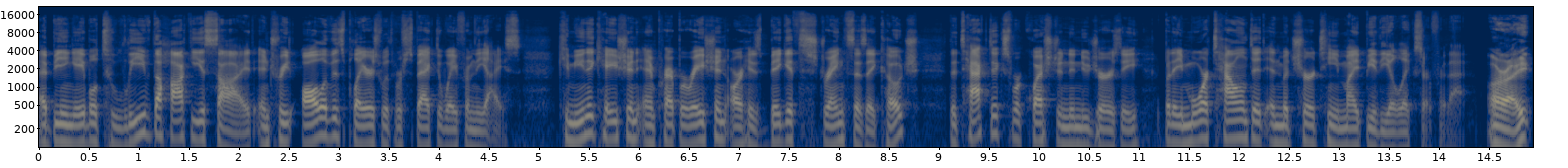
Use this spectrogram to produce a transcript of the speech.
at being able to leave the hockey aside and treat all of his players with respect away from the ice. Communication and preparation are his biggest strengths as a coach. The tactics were questioned in New Jersey, but a more talented and mature team might be the elixir for that. All right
